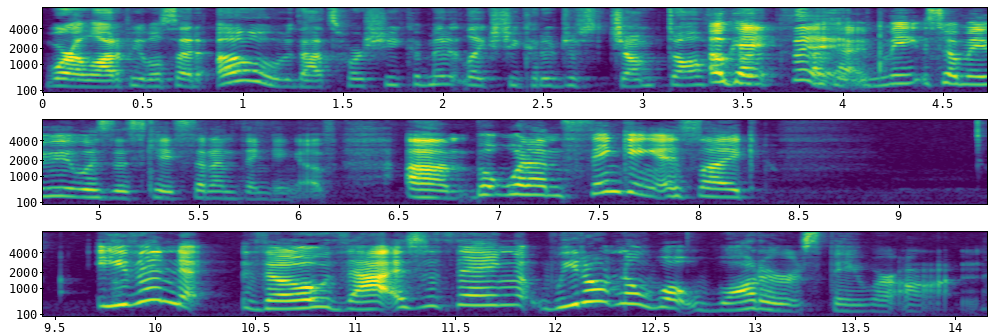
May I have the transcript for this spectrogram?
Where a lot of people said, "Oh, that's where she committed." Like she could have just jumped off Okay. the thing. Okay. May- so maybe it was this case that I'm thinking of. Um, but what I'm thinking is like, even though that is a thing, we don't know what waters they were on.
